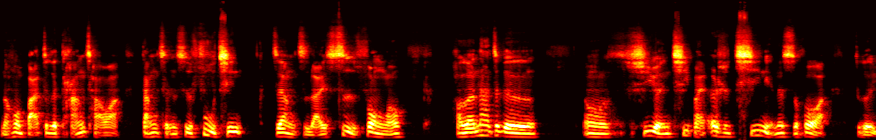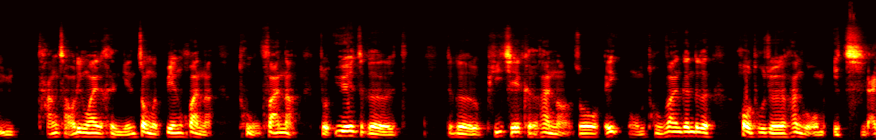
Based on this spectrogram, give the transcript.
然后把这个唐朝啊当成是父亲。这样子来侍奉哦，好了，那这个，哦，西元七百二十七年的时候啊，这个与唐朝另外一个很严重的边患呢，吐蕃呐，就约这个这个皮切可汗哦，说，哎，我们吐蕃跟这个后突厥汗国，我们一起来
